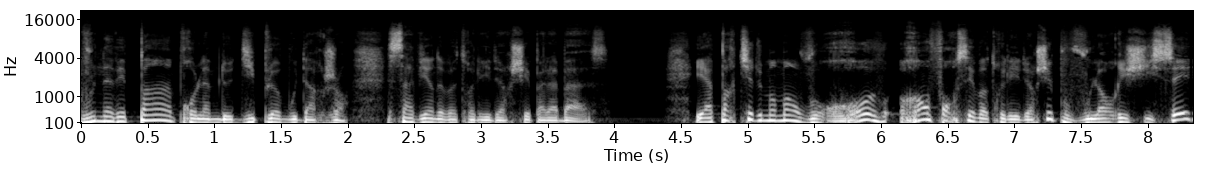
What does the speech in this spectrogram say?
Vous n'avez pas un problème de diplôme ou d'argent. Ça vient de votre leadership à la base. Et à partir du moment où vous renforcez votre leadership, où vous l'enrichissez,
